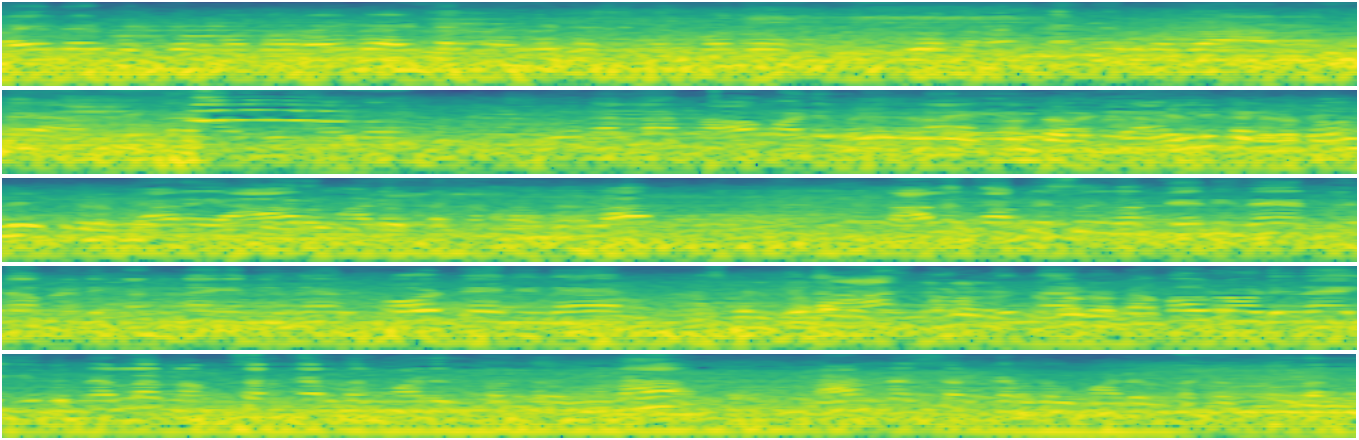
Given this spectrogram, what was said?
ರೈಲ್ವೆ ಬ್ರಿಡ್ಜ್ ಇರ್ಬೋದು ರೈಲ್ವೆ ಹೈಟೆಕ್ ರೈಲ್ವೆ ಸ್ಟೇಷನ್ ಇರ್ಬೋದು ಇವತ್ತು ರಸ್ತೆ ಇರ್ಬೋದು ಆ ರಸ್ತೆ ಅಮಲೀಕರಣ ಇರ್ಬೋದು ಇವನ್ನೆಲ್ಲ ನಾವು ಮಾಡಿರ್ಬೋದು ಯಾರು ಯಾರು ಮಾಡಿರ್ತಕ್ಕಂಥದ್ದೆಲ್ಲ ತಾಲೂಕ್ ಆಫೀಸು ಇವತ್ತೇನಿದೆ ಪಿ ಡಬ್ಲ್ಯೂ ಡಿ ಕಟ್ಟಡ ಏನಿದೆ ಕೋರ್ಟ್ ಏನಿದೆ ಇದು ಹಾಸ್ಪಿಟಲ್ ಡಬಲ್ ರೋಡ್ ಇದೆ ಇದನ್ನೆಲ್ಲ ನಮ್ಮ ಸರ್ಕಾರದಲ್ಲಿ ಮಾಡಿರ್ತಕ್ಕಂಥದ್ದನ್ನ ಕಾಂಗ್ರೆಸ್ ಸರ್ಕಾರದಲ್ಲಿ ಮಾಡಿರ್ತಕ್ಕಂಥದ್ದಲ್ಲ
